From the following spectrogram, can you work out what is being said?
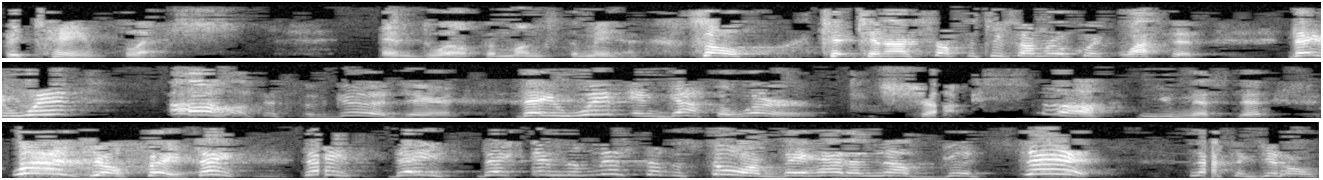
became flesh and dwelt amongst the men. So, can, can I substitute something real quick? Watch this. They went, oh, this is good, Jared. They went and got the word. Shucks. Oh, you missed it. Where's your faith? They, they, they, they, in the midst of the storm, they had enough good sense not to get on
